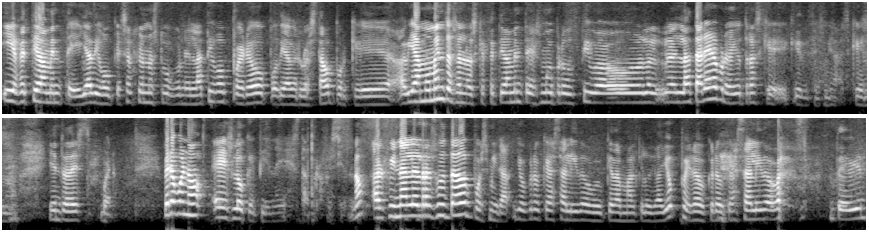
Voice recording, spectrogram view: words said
y efectivamente, ya digo que Sergio no estuvo con el látigo, pero podía haberlo estado porque había momentos en los que efectivamente es muy productivo la, tarea, pero hay otras que, que dices, mira, es que no. Y entonces, bueno, pero bueno, es lo que tiene esta profesión, ¿no? Al final el resultado, pues mira, yo creo que ha salido, queda mal que lo diga yo, pero creo que ha salido bastante bien.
